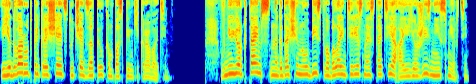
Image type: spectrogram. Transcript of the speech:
и едва Рут прекращает стучать затылком по спинке кровати. В «Нью-Йорк Таймс» на годовщину убийства была интересная статья о ее жизни и смерти.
